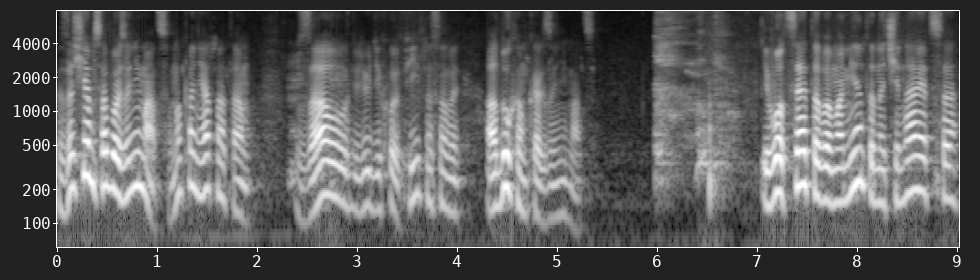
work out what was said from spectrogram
Зачем собой заниматься? Ну, понятно, там зал люди ходят, фитнес, а духом как заниматься? И вот с этого момента начинается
